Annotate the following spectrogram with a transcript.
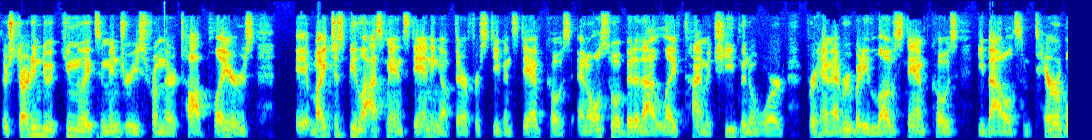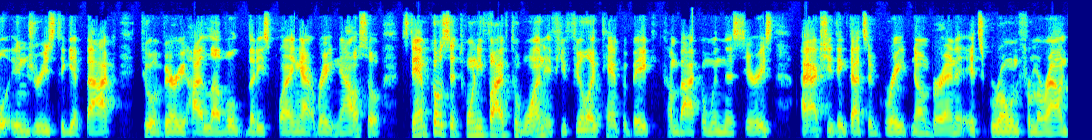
They're starting to accumulate some injuries from their top players it might just be last man standing up there for Steven Stamkos and also a bit of that lifetime achievement award for him. Everybody loves Stamkos. He battled some terrible injuries to get back to a very high level that he's playing at right now. So Stamkos at 25 to 1, if you feel like Tampa Bay can come back and win this series, I actually think that's a great number and it's grown from around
